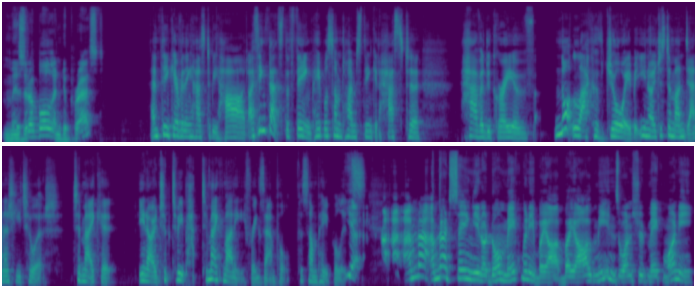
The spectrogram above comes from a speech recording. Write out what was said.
miserable and depressed? And think everything has to be hard. I think that's the thing. People sometimes think it has to have a degree of not lack of joy but you know just a mundanity to it to make it you know to, to be to make money for example. For some people it's yeah I, i'm not i'm not saying you know don't make money. By all, by all means one should make money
